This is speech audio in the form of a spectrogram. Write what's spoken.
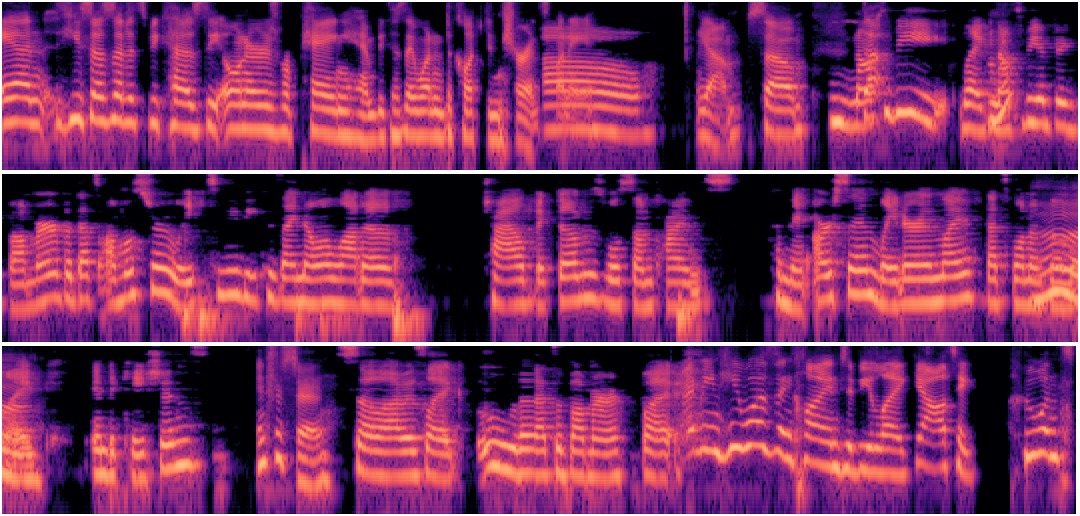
And he says that it's because the owners were paying him because they wanted to collect insurance money. Oh, Yeah. So not That- to be like not mm-hmm. to be a big bummer, but that's almost a relief to me because I know a lot of child victims will sometimes commit arson later in life. That's one of the Mm. like indications. interesting. So I was like, "Ooh, that's a bummer." But I mean, he was inclined to be like, yeah, I'll take who wants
